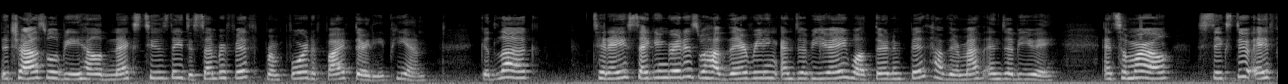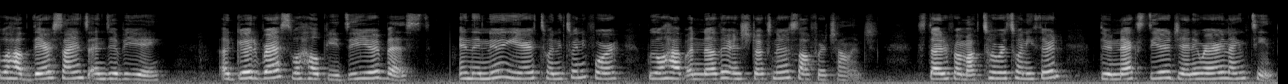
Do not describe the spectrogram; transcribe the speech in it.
The trials will be held next Tuesday, December 5th from 4 to 5:30 p.m. Good luck. Today, second graders will have their reading NWA while 3rd and 5th have their math NWA. And tomorrow, 6th through 8th will have their science NWA. A good rest will help you do your best. In the new year, 2024, we will have another instructional software challenge. Starting from October 23rd through next year, January 19th.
